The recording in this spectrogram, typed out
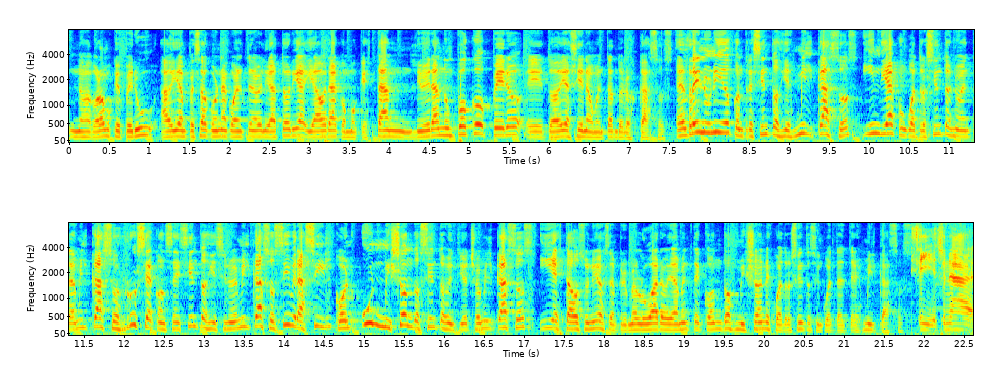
nos acordamos que Perú había empezado con una cuarentena obligatoria y ahora como que están liberando un poco, pero eh, todavía siguen aumentando los casos. El Reino Unido con 310.000 casos, India con 490.000 casos, Rusia con 619.000 casos y Brasil con 1.228.000 casos y Estados Unidos en primer lugar obviamente con 2.453.000 casos. Sí, es una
